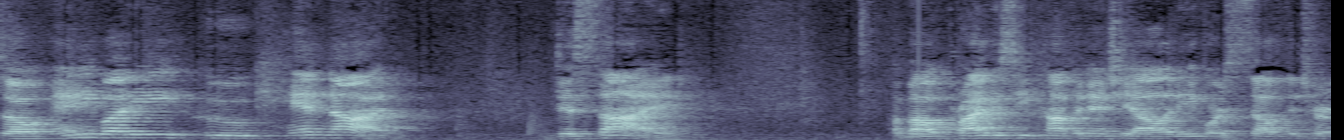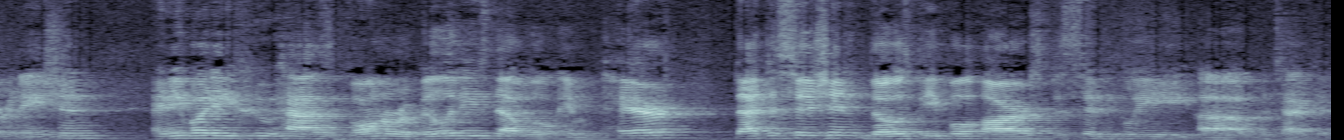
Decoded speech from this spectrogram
So anybody who cannot decide about privacy, confidentiality, or self-determination, anybody who has vulnerabilities that will impair that decision, those people are specifically uh, protected.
